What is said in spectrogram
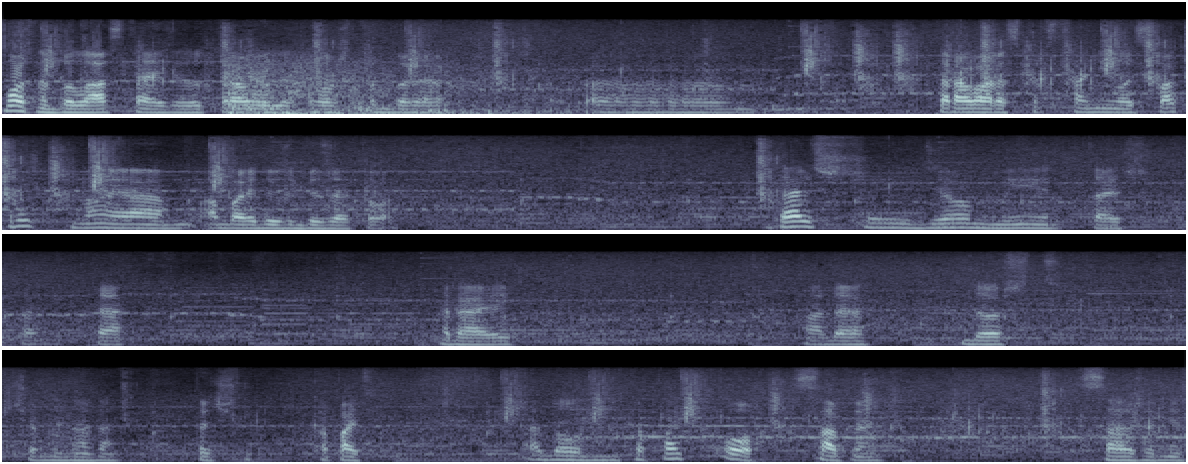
Можно было оставить эту траву для того, чтобы э, трава распространилась вокруг, но я обойдусь без этого. Дальше идем и дальше. Так. Рай. Вода. Дождь. Что мне надо? Точно. Копать. Я должен копать. О, саплин. Саженец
